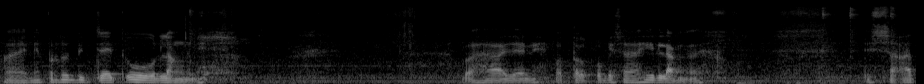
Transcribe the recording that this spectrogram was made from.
Wah ini perlu dijahit ulang nih. Bahaya nih botolku bisa hilang di saat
